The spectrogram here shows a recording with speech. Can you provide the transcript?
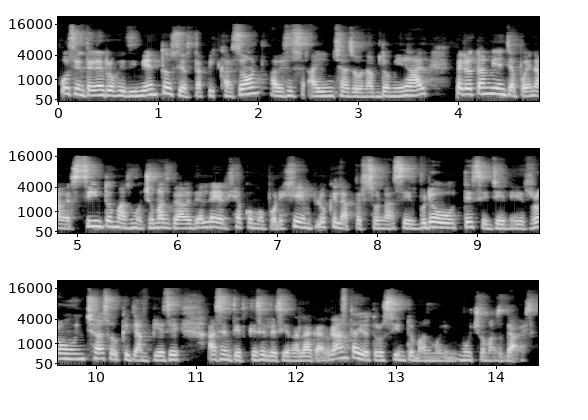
o sienten enrojecimiento, cierta picazón, a veces hay hinchazón abdominal, pero también ya pueden haber síntomas mucho más graves de alergia, como por ejemplo que la persona se brote, se llene de ronchas o que ya empiece a sentir que se le cierra la garganta y otros síntomas muy, mucho más graves.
